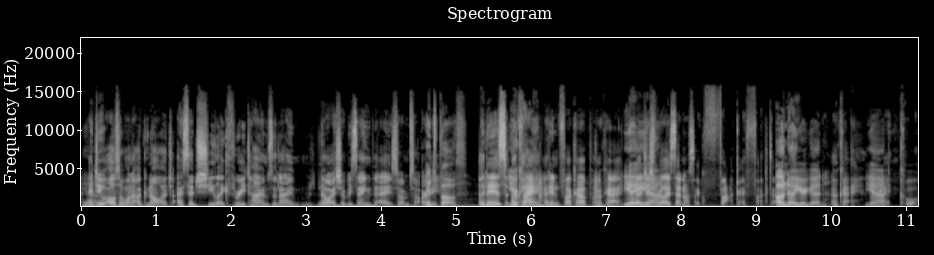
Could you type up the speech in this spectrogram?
Yeah. I do also want to acknowledge. I said she like three times, and I know I should be saying they, so I'm sorry. It's both. It is You're okay. fine. I didn't fuck up. Okay. Yeah, I just realized that, and I was like, "Fuck, I fucked up." Oh no, you're good. Okay. Yeah. All right. Cool.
